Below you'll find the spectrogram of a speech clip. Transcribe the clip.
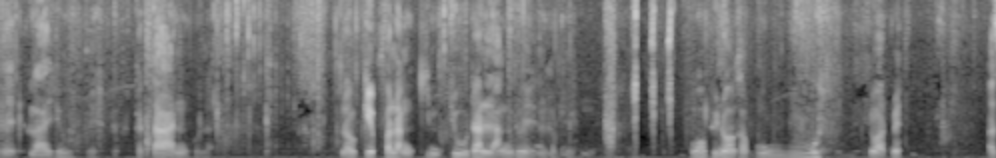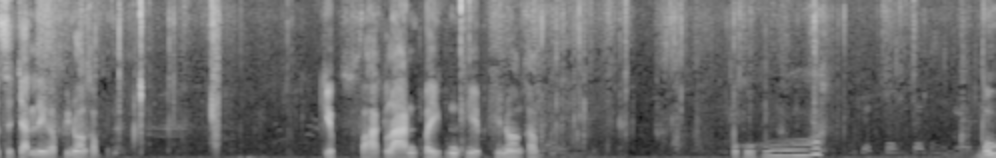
เอ๊ะลายอยุเนี่ยกระตาหนงคนละเราเก็บฝรั่งกิมจูด้านหลังด้วยนะครับเนี่ย โอ้พี่น้องครับอู้ยยอดไหมอัศจรรย์เลยครับพี่น้องครับ เก็บฝากร้านไปกรุงเทพพี่น้องครับโอ้โหบู๊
